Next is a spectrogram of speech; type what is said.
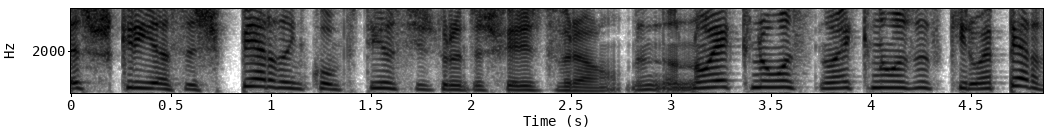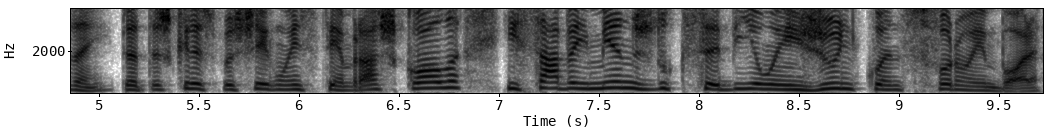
as crianças perdem competências durante as férias de verão. Não é que não as, não, é que não as adquiram, é perdem. Portanto, as crianças chegam em setembro à escola e sabem menos do que sabiam em junho quando se foram embora.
